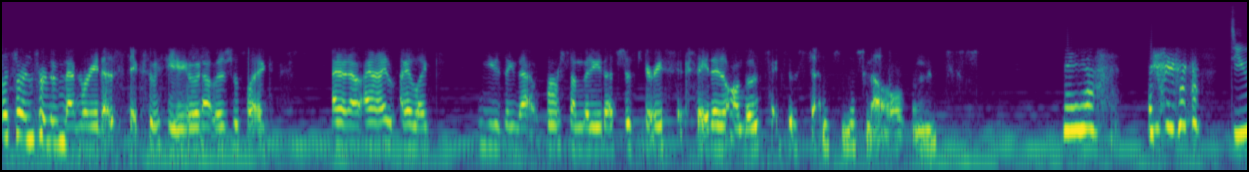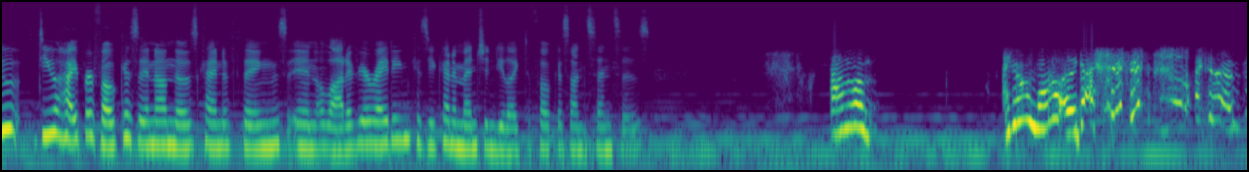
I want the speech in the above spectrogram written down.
a certain sort of memory that sticks with you. And I was just like, I don't know, I, I like using that for somebody that's just very fixated on those types of scents and smells. And yeah. do you do you hyper focus in on those kind of things in a lot of your writing? Because you kind of mentioned you like to focus on senses. Um, I don't know. Like I, I'm,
